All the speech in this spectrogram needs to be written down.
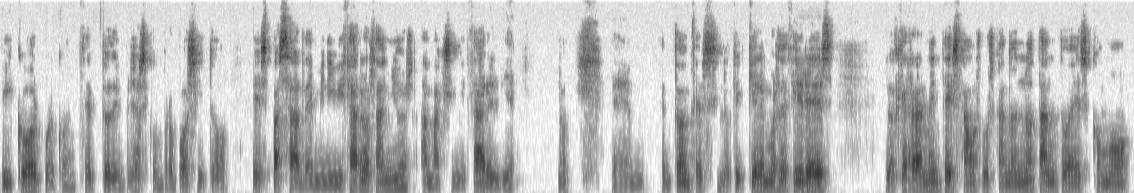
B Corp o el concepto de empresas con propósito es pasar de minimizar los daños a maximizar el bien. Em, entonces, lo que queremos decir es, lo que realmente estamos buscando no tanto es cómo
